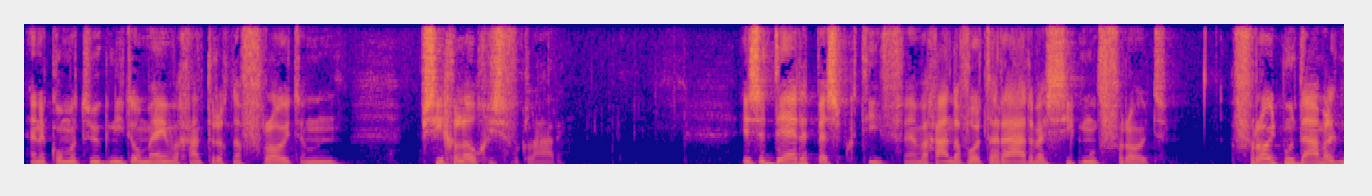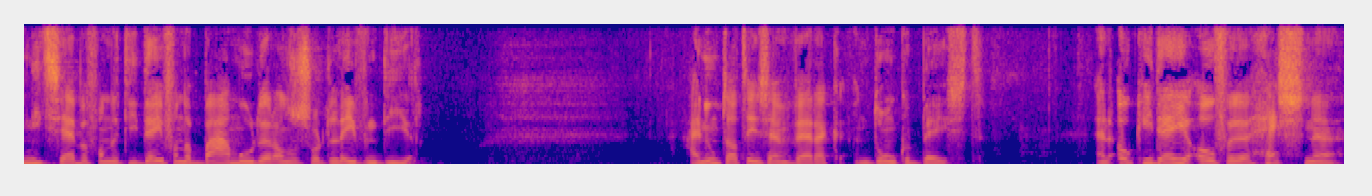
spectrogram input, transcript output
En er komt natuurlijk niet omheen, we gaan terug naar Freud, een psychologische verklaring is het derde perspectief. En we gaan daarvoor te raden bij Sigmund Freud. Freud moet namelijk niets hebben van het idee van de baarmoeder als een soort levend dier. Hij noemt dat in zijn werk een donker beest. En ook ideeën over hersenen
